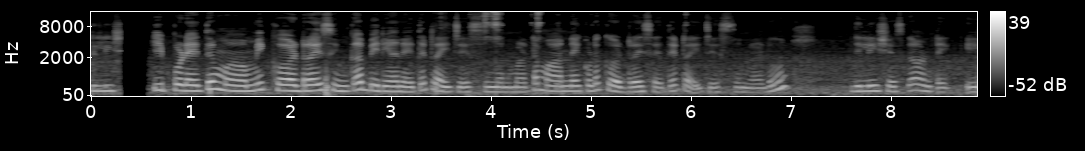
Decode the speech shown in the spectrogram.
డిలీషియస్ ఇప్పుడైతే మా మమ్మీ కర్డ్ రైస్ ఇంకా బిర్యానీ అయితే ట్రై చేస్తుంది అనమాట మా అన్నయ్య కూడా కర్డ్ రైస్ అయితే ట్రై చేస్తున్నాడు. డిలీషియస్గా ఉంటాయి. ఏ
